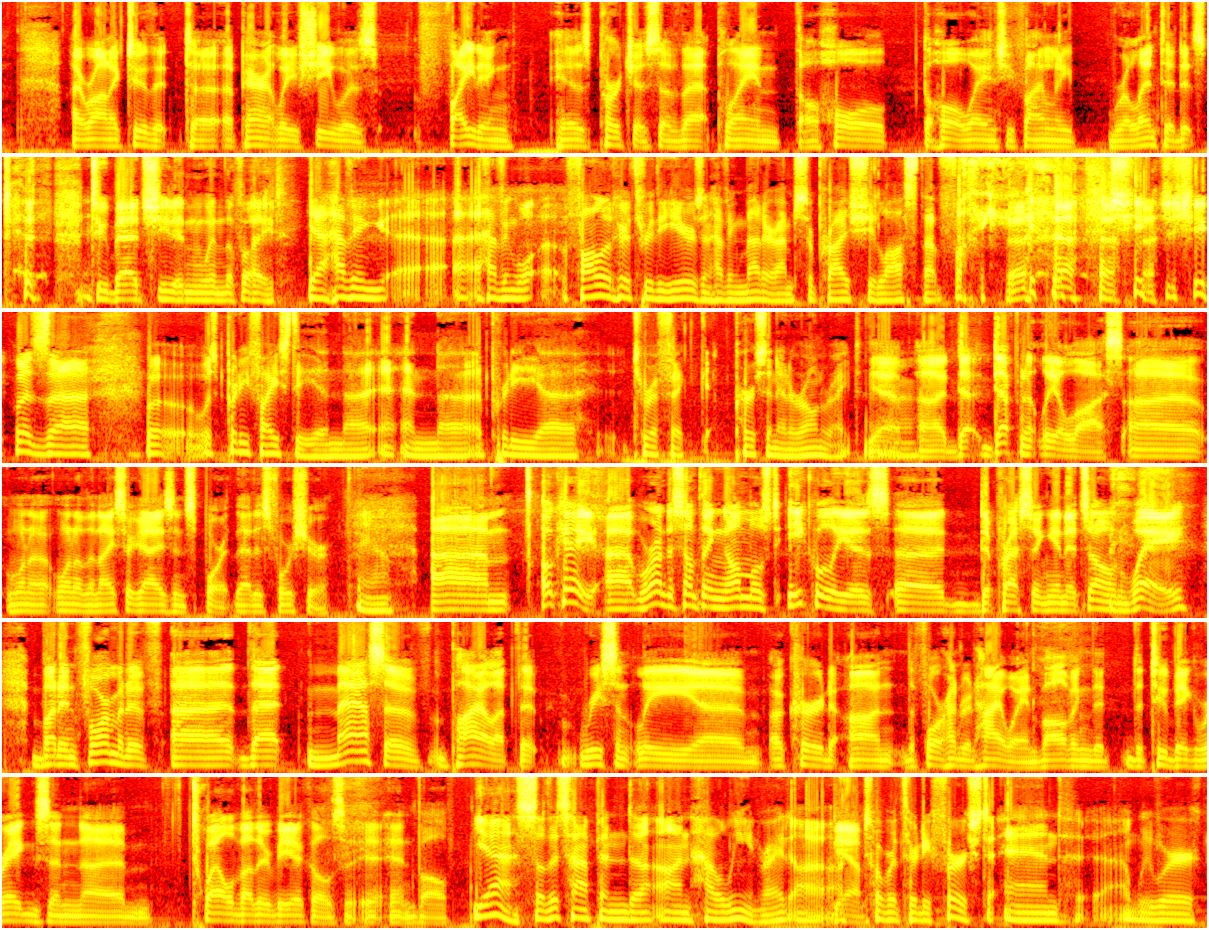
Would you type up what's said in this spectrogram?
Ironic, too, that uh, apparently she was fighting his purchase of that plane the whole the whole way, and she finally relented. It's too bad she didn't win the fight. Yeah, having uh, uh, having w- followed her through the years and having met her, I'm surprised she lost that fight. she she was uh, w- was pretty feisty and uh, and uh, a pretty uh, terrific person in her own right. Yeah, de- definitely a loss. Uh, one of one of the nicer guys in sport, that is for sure. yeah. Um, okay, uh, we're on to something almost equally as uh, depressing in its own way, but informative. Uh, that massive pileup that recently uh, occurred on the 400 highway involving the, the two big rigs and um 12 other vehicles involved. Yeah, so this happened uh, on Halloween, right? Uh, Yeah. October 31st. And uh, we were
